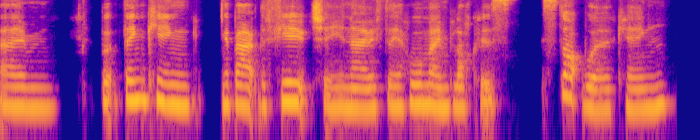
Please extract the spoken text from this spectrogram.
Um, but thinking about the future, you know, if the hormone blockers stop working,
